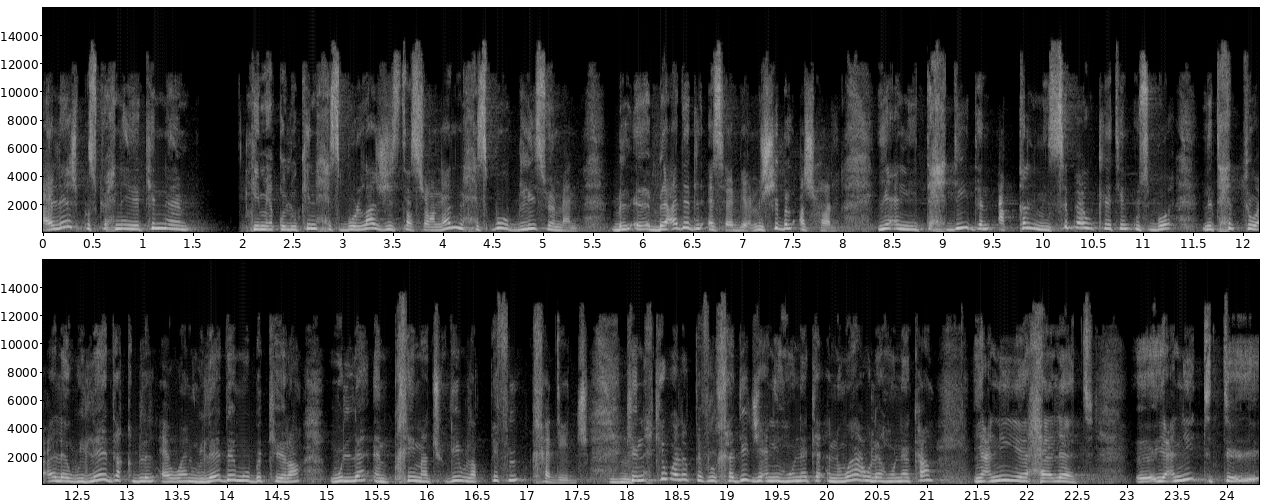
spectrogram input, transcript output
علاش parce que حنايا كنا كما يقولوا كي نحسبوا l'âge gestationnel نحسبوه par les semaines بعدد الأسابيع ماشي بالأشهر. يعني تحديدا أقل من 37 أسبوع نتحدثوا على ولادة قبل الأوان ولادة مبكرة ولا un prématuré ولا الطفل خديج. كي نحكيو على الطفل الخديج يعني هناك أنواع ولا هناك يعني حالات. يعني تت-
